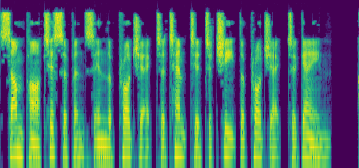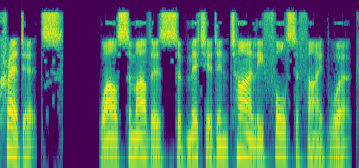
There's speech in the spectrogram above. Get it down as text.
some participants in the project attempted to cheat the project to gain credits, while some others submitted entirely falsified work.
